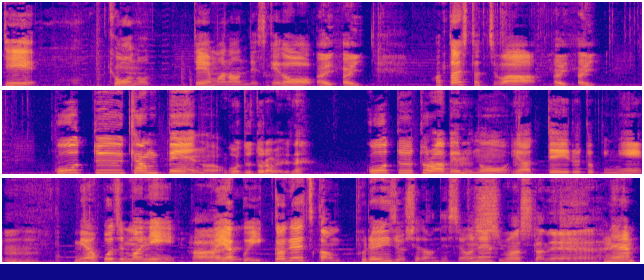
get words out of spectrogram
で今日のテーマなんですけどはいはい。私たちははいはい。GoTo キャンペーンの GoTo トラベルね。GoTo トラベルのやっている時に、うんうん宮古島に、はい。まあ、約1ヶ月間プレイ移住してたんですよね。しましたね。ね。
